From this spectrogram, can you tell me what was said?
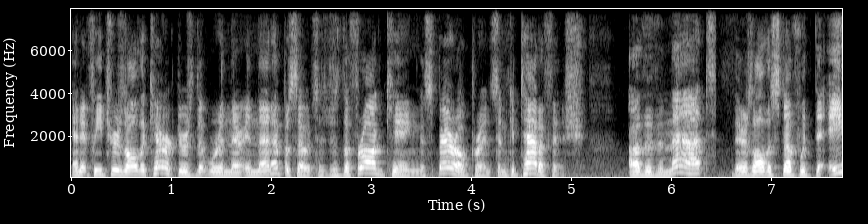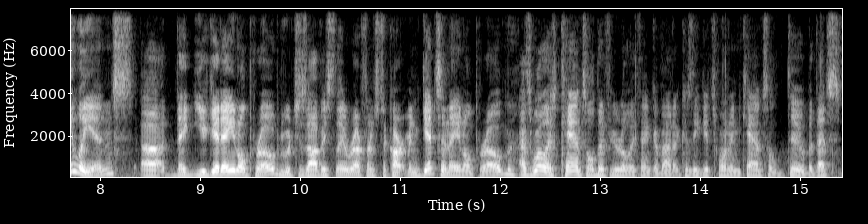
And it features all the characters that were in there in that episode, such as the Frog King, the Sparrow Prince, and Catatafish. Other than that, there's all the stuff with the aliens. Uh, they, you get anal probed, which is obviously a reference to Cartman gets an anal probe, as well as canceled if you really think about it, because he gets one in canceled too. But that's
